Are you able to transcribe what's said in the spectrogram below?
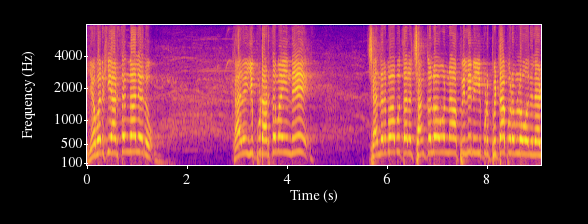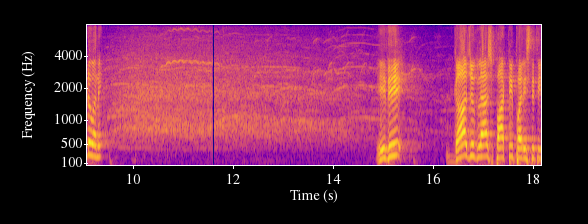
ఎవరికీ అర్థం కాలేదు. కానీ ఇప్పుడు అర్థమైంది చంద్రబాబు తన చంకలో ఉన్న ఆ పిల్లిని ఇప్పుడు పిఠాపురంలో వదిలాడు అని. ఇది గాజు గ్లాస్ పార్టీ పరిస్థితి.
